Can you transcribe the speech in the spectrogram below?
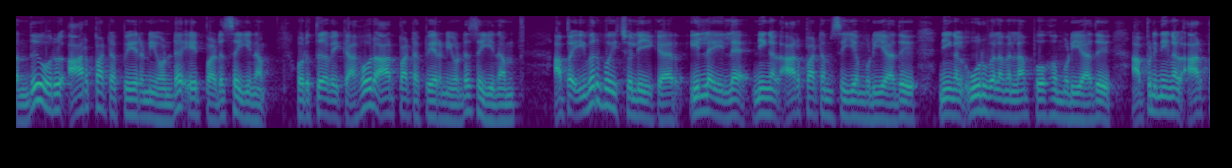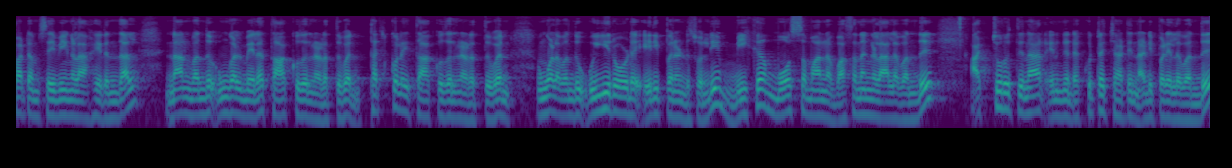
வந்து ஒரு ஆர்ப்பாட்ட பேரணி ஒன்றை ஏற்பாடு செய்யணும் ஒரு தேவைக்காக ஒரு ஆர்ப்பாட்ட பேரணி ஒன்றை செய்யணும் அப்போ இவர் போய் சொல்லியிருக்கார் இல்லை இல்லை நீங்கள் ஆர்ப்பாட்டம் செய்ய முடியாது நீங்கள் ஊர்வலம் எல்லாம் போக முடியாது அப்படி நீங்கள் ஆர்ப்பாட்டம் செய்வீங்களாக இருந்தால் நான் வந்து உங்கள் மேலே தாக்குதல் நடத்துவன் தற்கொலை தாக்குதல் நடத்துவன் உங்களை வந்து உயிரோடு எரிப்பன் என்று சொல்லி மிக மோசமான வசனங்களால் வந்து அச்சுறுத்தினார் என்கின்ற குற்றச்சாட்டின் அடிப்படையில் வந்து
